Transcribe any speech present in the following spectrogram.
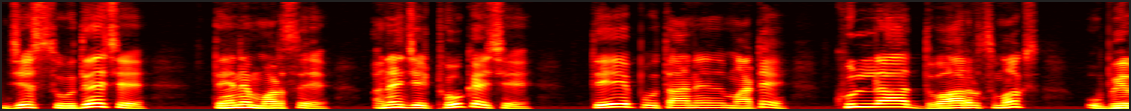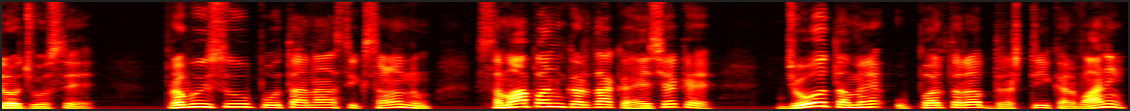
જે શોધે છે તેને મળશે અને જે ઠોકે છે તે પોતાને માટે ખુલ્લા દ્વાર સમક્ષ ઊભેલો જોશે. પ્રભુ ઈસુ પોતાના શિક્ષણનું સમાપન કરતાં કહે છે કે, જો તમે ઉપર તરફ દ્રષ્ટિ કરવાની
